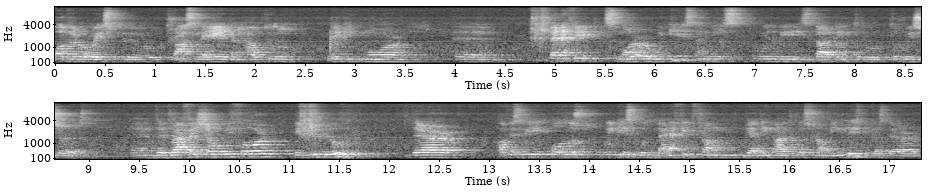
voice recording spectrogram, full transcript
other ways to translate and how to make it more uh, benefit smaller wikis and we'll, we'll be starting to, to research. And the graph I showed before, if you look, there are obviously all those wikis would benefit from getting articles from English because there are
